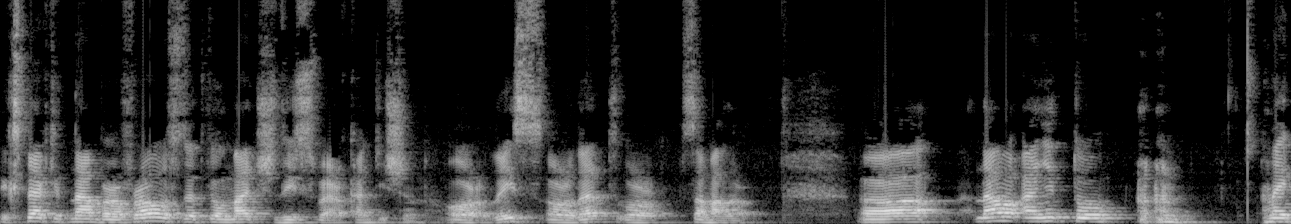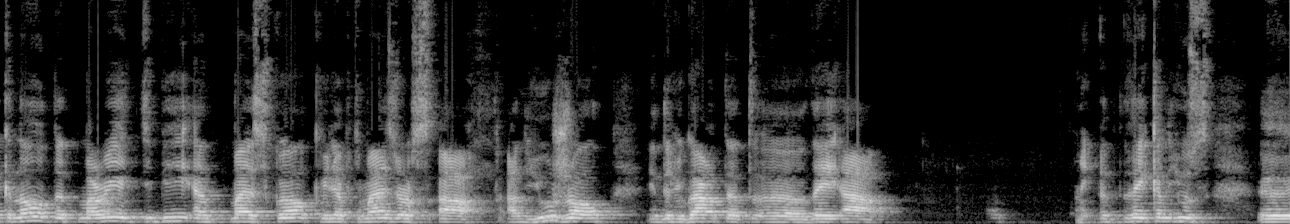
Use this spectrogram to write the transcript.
expected number of rows that will match this where condition, or this, or that, or some other. Uh, now I need to make note that MariaDB and MySQL query optimizers are unusual in the regard that uh, they are they can use uh,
